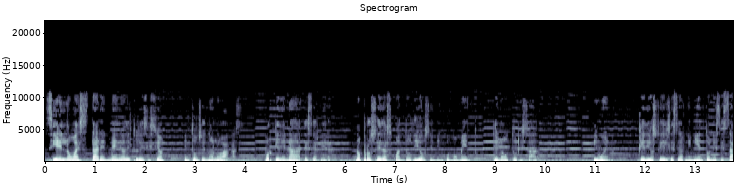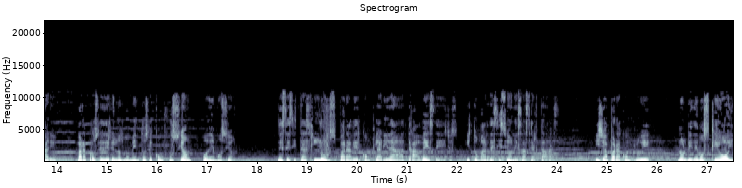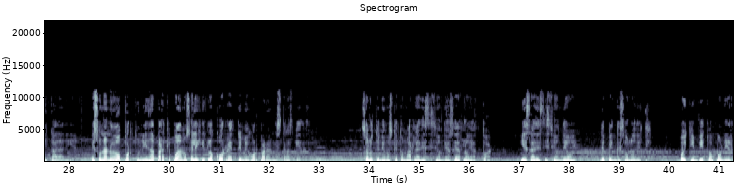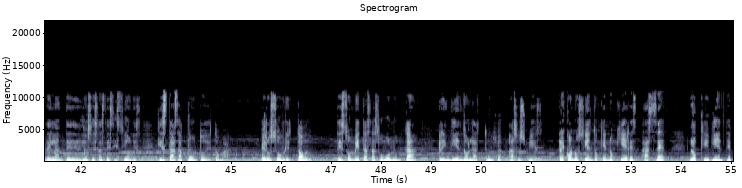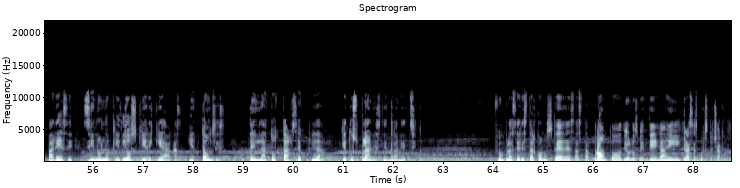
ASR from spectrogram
Si Él no va a estar en medio de tu decisión, entonces no lo hagas, porque de nada te servirá. No procedas cuando Dios en ningún momento te lo ha autorizado. Y bueno, que Dios te dé el discernimiento necesario para proceder en los momentos de confusión o de emoción. Necesitas luz para ver con claridad a través de ellos y tomar decisiones acertadas. Y ya para concluir, no olvidemos que hoy cada día es una nueva oportunidad para que podamos elegir lo correcto y mejor para nuestras vidas. Solo tenemos que tomar la decisión de hacerlo y actuar. Y esa decisión de hoy depende solo de ti. Hoy te invito a poner delante de Dios esas decisiones que estás a punto de tomar, pero sobre todo te sometas a su voluntad, rindiendo la tuya a sus pies, reconociendo que no quieres hacer lo que bien te parece, sino lo que Dios quiere que hagas. Y entonces, ten la total seguridad que tus planes tendrán éxito. Fue un placer estar con ustedes. Hasta pronto. Dios los bendiga y gracias por escucharnos.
